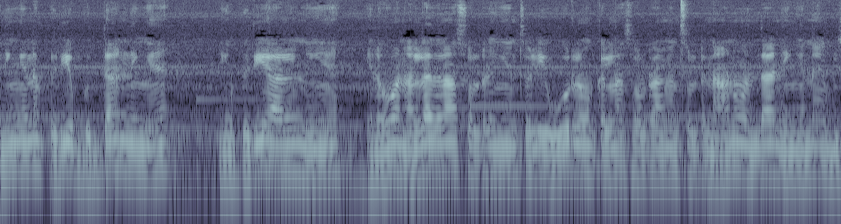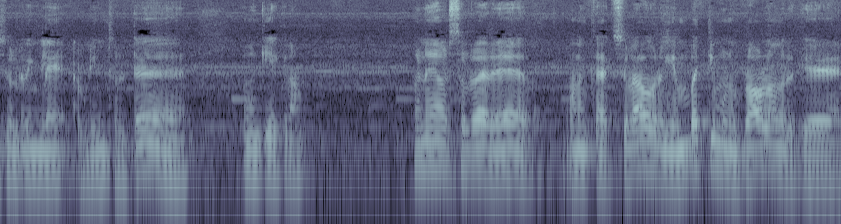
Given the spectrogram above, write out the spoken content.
நீங்கள் என்ன பெரிய புத்தான் நீங்கள் நீங்கள் பெரிய ஆள் நீங்கள் என்னவோ நல்லதெல்லாம் சொல்கிறீங்கன்னு சொல்லி ஊர் மக்கள்லாம் சொல்கிறாங்கன்னு சொல்லிட்டு நானும் வந்தால் நீங்கள் என்ன இப்படி சொல்கிறீங்களே அப்படின்னு சொல்லிட்டு அவன் கேட்குறான் உடனே அவர் சொல்கிறாரு உனக்கு ஆக்சுவலாக ஒரு எண்பத்தி மூணு ப்ராப்ளம் இருக்குது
